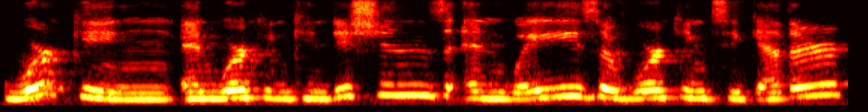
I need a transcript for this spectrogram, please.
working and working conditions and ways of working together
